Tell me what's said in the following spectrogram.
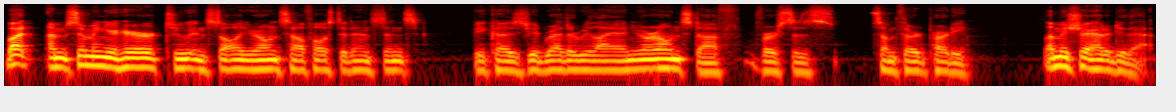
But I'm assuming you're here to install your own self-hosted instance because you'd rather rely on your own stuff versus some third party. Let me show you how to do that.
